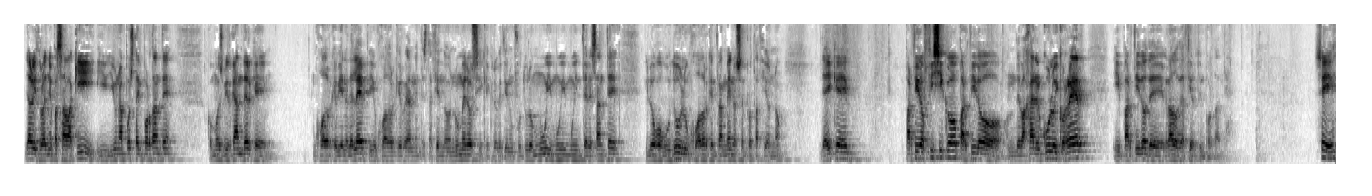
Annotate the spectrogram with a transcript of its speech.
ya lo hizo el año pasado aquí, y, y una apuesta importante como es Virgander, que un jugador que viene del EP y un jugador que realmente está haciendo números y que creo que tiene un futuro muy, muy, muy interesante. Y luego Gudul, un jugador que entra menos en rotación, ¿no? De ahí que partido físico, partido de bajar el culo y correr, y partido de grado de acierto importante. Sí,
